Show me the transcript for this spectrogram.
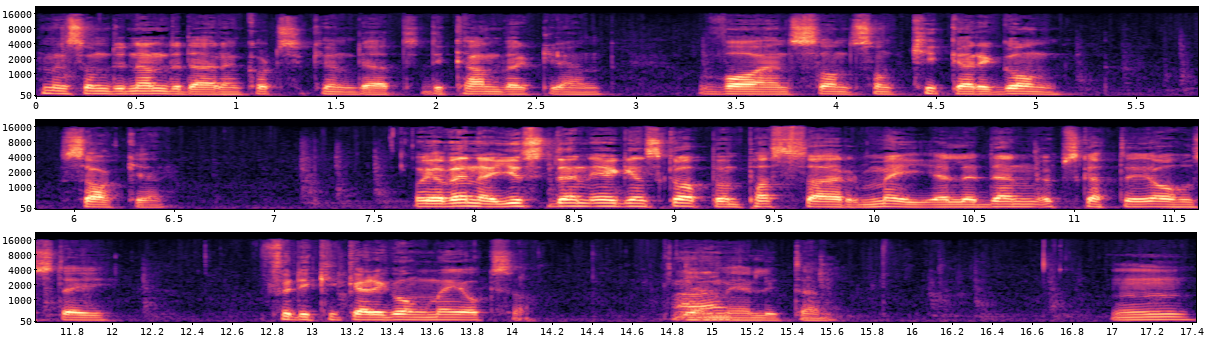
Men som du nämnde där en kort sekund, att det kan verkligen vara en sån som kickar igång saker. Och jag vet inte, just den egenskapen passar mig, eller den uppskattar jag hos dig. För det kickar igång mig också. Ja. är med en liten... Mm.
